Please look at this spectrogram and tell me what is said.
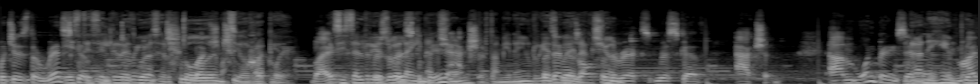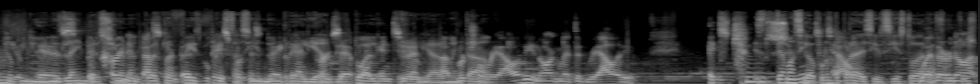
Este es el riesgo de hacer todo demasiado rápido. Existe el riesgo de la inacción, pero también hay un riesgo de la acción. Um, un gran ejemplo, en mi opinión, es la inversión actual que Facebook está haciendo en realidad virtual y realidad aumentada. Es demasiado pronto para decir si esto dará frutos.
